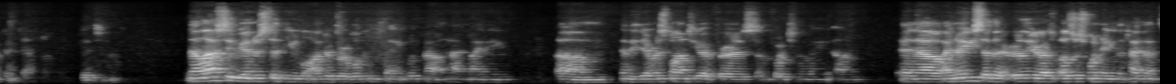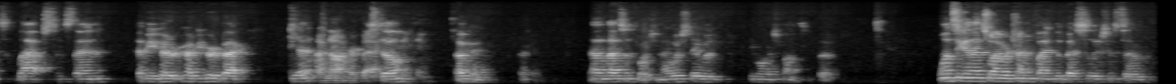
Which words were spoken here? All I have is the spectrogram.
Okay. Definitely. Good to know. Now, lastly, we understood that you logged a verbal complaint with Mountain High Mining, um, and they didn't respond to you at first, unfortunately. Um, and now, I know you said that earlier, I was, I was just wondering, in the time that's lapsed since then, have you heard, have you heard back yet? I've not heard back Still? anything. Okay, okay. Um, that's unfortunate. I wish they would be more responsive, but once again, that's why we're trying to find the best solutions to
